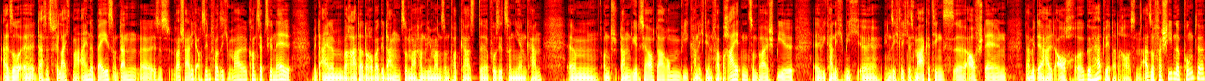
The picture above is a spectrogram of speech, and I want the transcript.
Also äh, das ist vielleicht mal eine Base und dann äh, ist es wahrscheinlich auch sinnvoll, sich mal konzeptionell mit einem Berater darüber Gedanken zu machen, wie man so einen Podcast äh, positionieren kann. Ähm, und dann geht es ja auch darum, wie kann ich den verbreiten zum Beispiel, äh, wie kann ich mich äh, hinsichtlich des Marketings äh, aufstellen, damit er halt auch äh, gehört wird da draußen. Also verschiedene Punkte,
